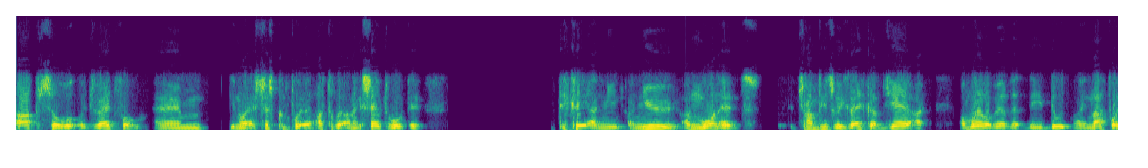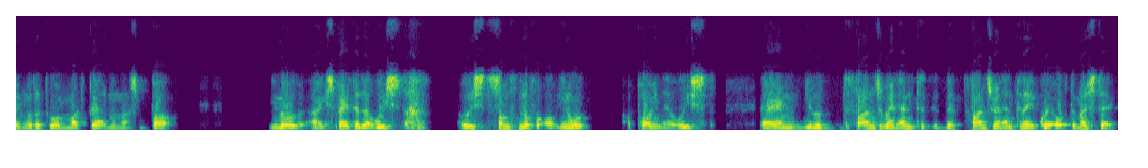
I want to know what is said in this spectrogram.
absolutely dreadful. Um, you know, it's just completely, utterly unacceptable to to create a new, a new unwanted Champions League record. Yeah, I, am well aware that they do, like Napoli and Liverpool, are much better than us, but you know, I expected at least, at least something of, you know, a point at least. Um, you know, the fans went into the fans went into tonight quite optimistic.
